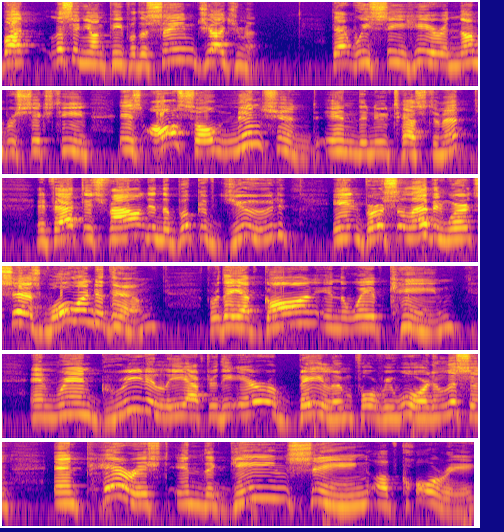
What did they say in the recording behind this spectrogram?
But listen, young people, the same judgment that we see here in number 16 is also mentioned in the New Testament. In fact, it's found in the book of Jude in verse 11 where it says, Woe unto them, for they have gone in the way of Cain and ran greedily after the heir of Balaam for reward. And listen, and perished in the gainsaying of Korah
